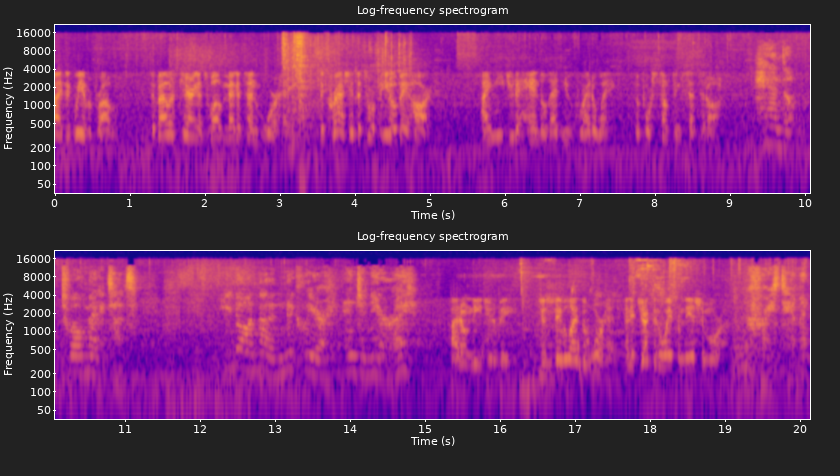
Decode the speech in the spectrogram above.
Isaac, we have a problem. The Valor's carrying a 12 megaton warhead. The crash hit the torpedo bay hard. I need you to handle that nuke right away, before something sets it off. Handle 12 megatons. You know I'm not a nuclear engineer, right? I don't need you to be. Just stabilize the warhead and eject it away from the Ishimura. Christ damn it.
